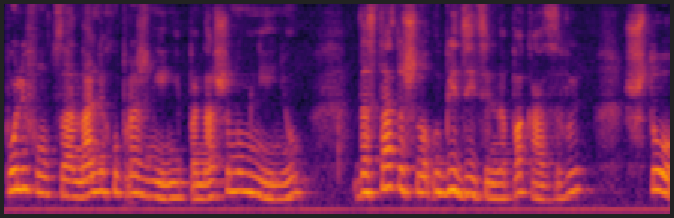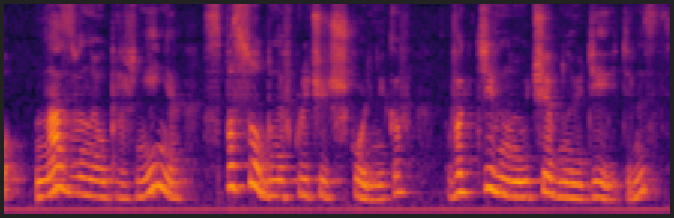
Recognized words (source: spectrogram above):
полифункциональных упражнений, по нашему мнению, достаточно убедительно показывают, что названные упражнения способны включить школьников в активную учебную деятельность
